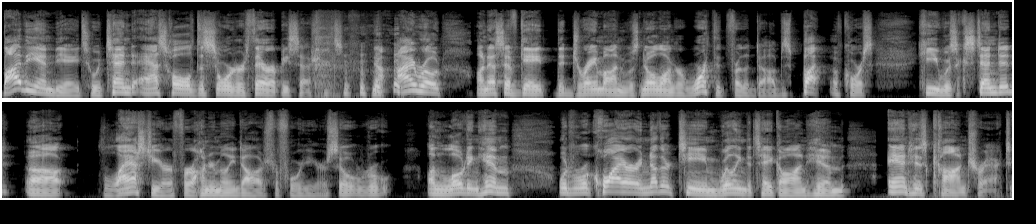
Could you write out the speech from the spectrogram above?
by the NBA to attend asshole disorder therapy sessions. now, I wrote on SF Gate that Draymond was no longer worth it for the Dubs, but of course, he was extended uh, last year for $100 million for four years. So re- unloading him would require another team willing to take on him and his contract.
